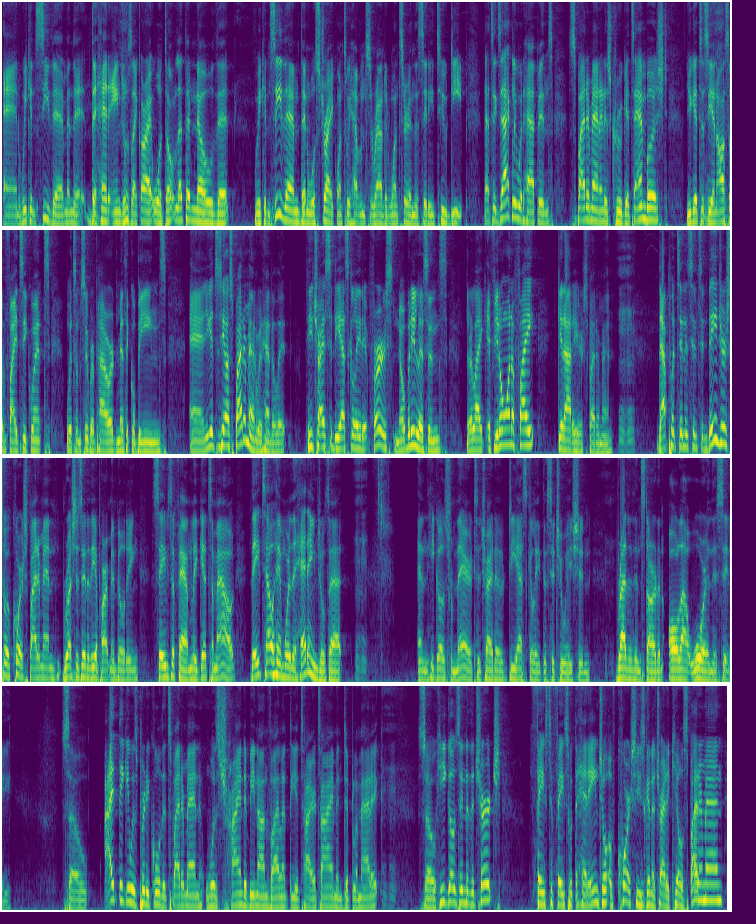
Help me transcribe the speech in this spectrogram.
and we can see them and the the head angel's like, "All right, well, don't let them know that we can see them, then we'll strike once we have them surrounded once they're in the city too deep." That's exactly what happens. Spider-Man and his crew gets ambushed. You get to see an awesome fight sequence with some super powered mythical beings and you get to see how Spider-Man would handle it. He tries to de-escalate it first. Nobody listens. They're like, "If you don't want to fight, get out of here, Spider-Man." Mm-hmm. That puts innocents in danger, so of course Spider Man rushes into the apartment building, saves the family, gets them out. They tell him where the head angel's at. and he goes from there to try to de-escalate the situation rather than start an all-out war in this city. So I think it was pretty cool that Spider-Man was trying to be nonviolent the entire time and diplomatic. Mm-hmm. So he goes into the church face to face with the head angel. Of course, she's gonna try to kill Spider-Man,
